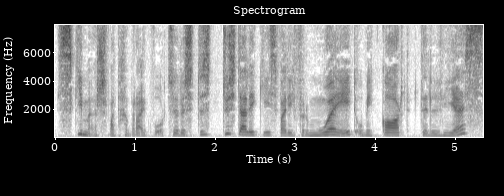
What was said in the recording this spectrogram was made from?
skimmers wat gebruik word. So dis dis toestelletjies wat die vermoë het om die kaart te lees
